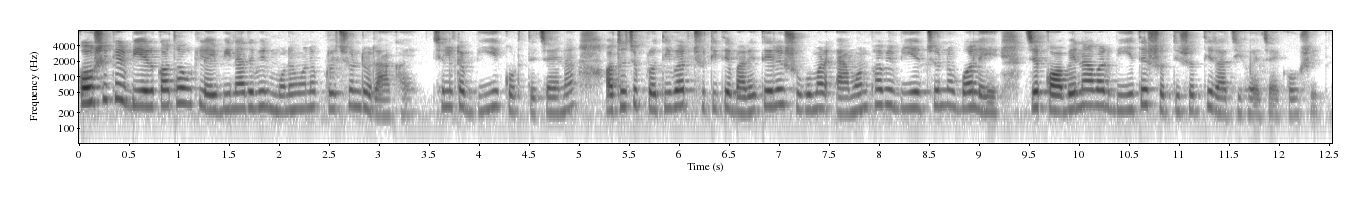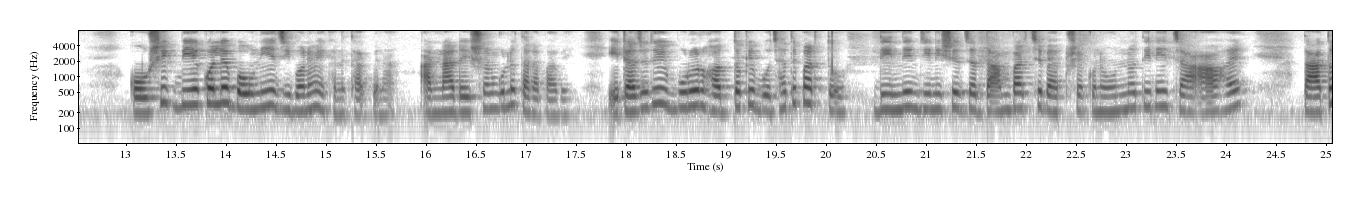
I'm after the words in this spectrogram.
কৌশিকের বিয়ের কথা উঠলে বীণা দেবীর মনে মনে প্রচণ্ড রাগ হয়। ছেলেটা বিয়ে করতে চায় না, অথচ প্রতিবার ছুটিতে বাড়িতে এলে সুকুমার এমনভাবে বিয়ের জন্য বলে যে কবে না আবার বিয়েতে সত্যি সত্যি রাজি হয়ে যায় কৌশিক। কৌশিক বিয়ে করলে বউ নিয়ে জীবনেও এখানে থাকবে না, আর না রেশনগুলো তারা পাবে। এটা যদি ওই বুড়োর হদ্দকে বোঝাতে পারতো, দিন দিন জিনিসের যা দাম বাড়ছে, ব্যবসায় কোনো উন্নতি নেই, যা আ হয়, তা তো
